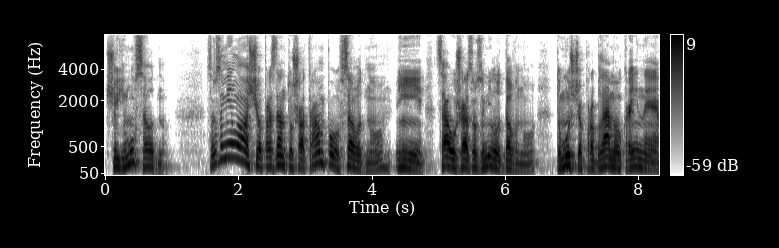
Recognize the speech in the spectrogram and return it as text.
що йому все одно. Зрозуміло, що президенту США Трампу все одно, і це вже зрозуміло давно, тому що проблеми України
